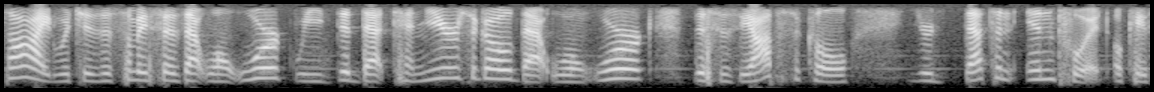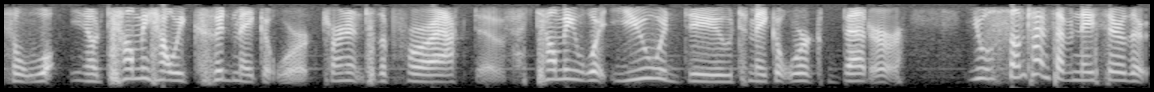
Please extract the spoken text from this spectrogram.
side, which is if somebody says that won't work, we did that 10 years ago, that won't work, this is the obstacle, you're that's an input. Okay, so you know, tell me how we could make it work. Turn it into the proactive. Tell me what you would do to make it work better. You will sometimes have a naysayer that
